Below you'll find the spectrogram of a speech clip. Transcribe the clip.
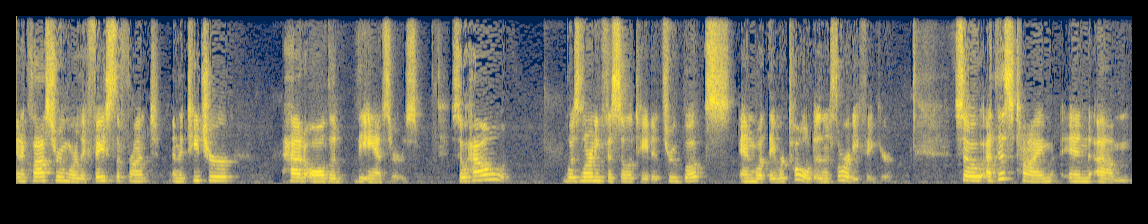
in a classroom where they faced the front and the teacher had all the, the answers. So how was learning facilitated? Through books and what they were told, an authority figure. So at this time in um,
